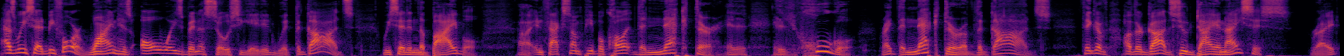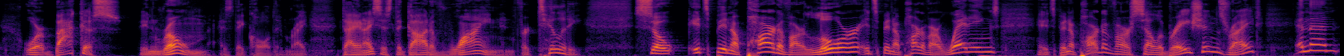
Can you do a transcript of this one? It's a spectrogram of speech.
as we said before, wine has always been associated with the gods. We said in the Bible. Uh, in fact, some people call it the nectar, el, el jugo, right? The nectar of the gods. Think of other gods too, Dionysus, right? Or Bacchus in Rome, as they called him, right? Dionysus, the god of wine and fertility. So it's been a part of our lore. It's been a part of our weddings. It's been a part of our celebrations, right? And then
